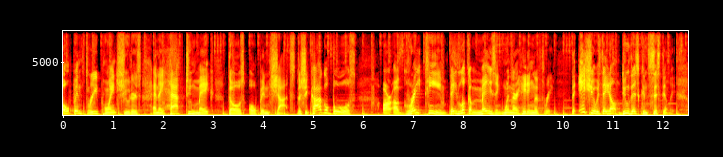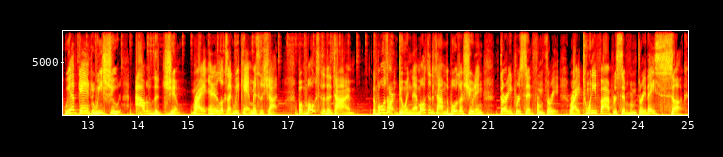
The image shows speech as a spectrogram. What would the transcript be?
open three point shooters, and they have to make those open shots. The Chicago Bulls are a great team. They look amazing when they're hitting the three. The issue is they don't do this consistently. We have games where we shoot out of the gym, right? And it looks like we can't miss a shot. But most of the time, the Bulls aren't doing that. Most of the time, the Bulls are shooting 30% from three, right? 25% from three. They suck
